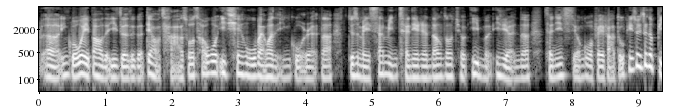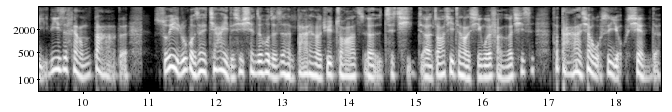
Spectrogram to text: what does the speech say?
呃英国卫报的一则这个调查说，超过一千五百万的英国人呢，就是每三名成年人当中就一门一人呢曾经使用过非法毒品，所以这个比例是非常大的。所以，如果再加以的去限制，或者是很大量的去抓，呃，这起呃抓起这样的行为，反而其实它打压的效果是有限的。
